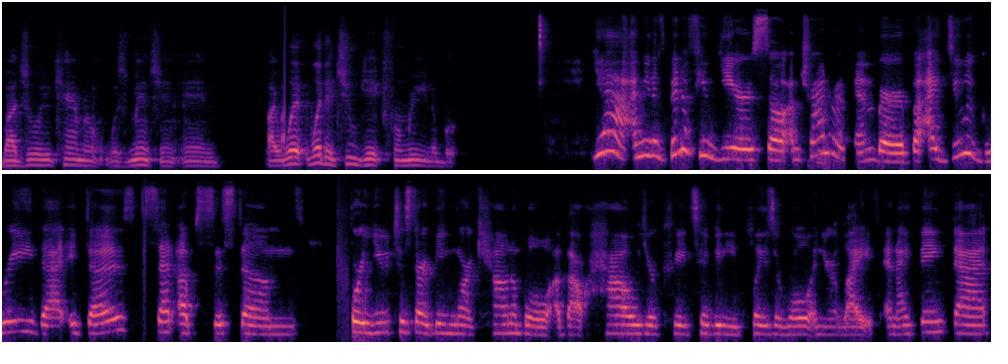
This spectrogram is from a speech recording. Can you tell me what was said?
by Julia Cameron was mentioned and like what what did you get from reading the book? Yeah, I mean, it's been a few years, so I'm trying to remember, but I do agree that it does set up systems for you to start being more accountable about how your creativity plays a role in your life. And I think that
